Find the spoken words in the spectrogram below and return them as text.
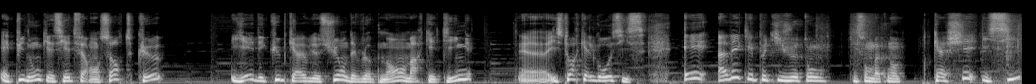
et puis donc essayer de faire en sorte que il y ait des cubes qui arrivent dessus en développement, en marketing, euh, histoire qu'elle grossisse. Et avec les petits jetons qui sont maintenant cachés ici,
